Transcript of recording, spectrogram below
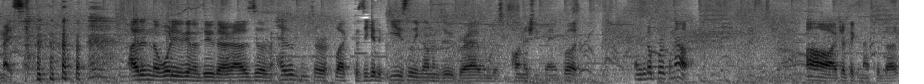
Nice. I didn't know what he was going to do there. I was uh, hesitant to reflect because he could have easily gone into a grab and just punished me, but ended up working out. Oh, I tried to connect with that.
